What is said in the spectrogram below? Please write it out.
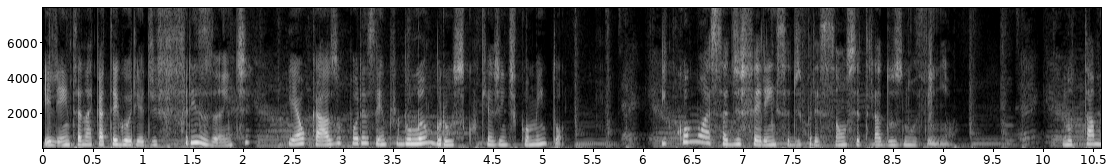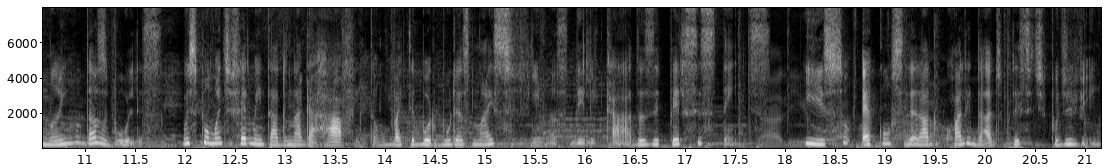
ele entra na categoria de frisante, e é o caso, por exemplo, do lambrusco que a gente comentou. E como essa diferença de pressão se traduz no vinho? No tamanho das bolhas. O espumante fermentado na garrafa, então, vai ter borbulhas mais finas, delicadas e persistentes. E isso é considerado qualidade para esse tipo de vinho.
